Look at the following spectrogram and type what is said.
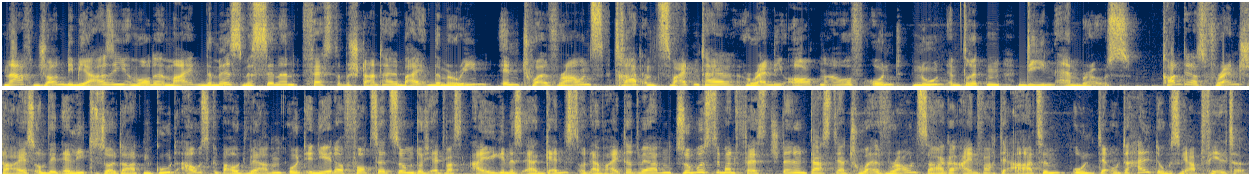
Nach John DiBiase wurde Mike The Miz Messinan fester Bestandteil bei The Marine. In 12 Rounds trat im zweiten Teil Randy Orton auf und nun im dritten Dean Ambrose. Konnte das Franchise um den Elitesoldaten gut ausgebaut werden und in jeder Fortsetzung durch etwas Eigenes ergänzt und erweitert werden, so musste man feststellen, dass der 12-Round-Saga einfach der Atem und der Unterhaltungswert fehlte.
